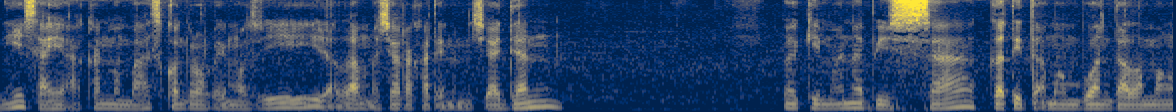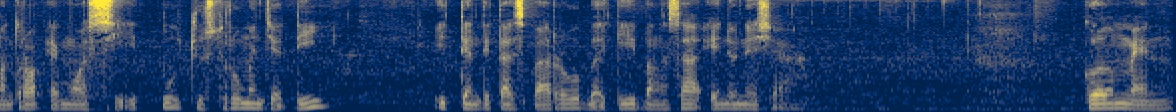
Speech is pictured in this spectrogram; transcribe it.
ini saya akan membahas kontrol emosi dalam masyarakat Indonesia dan bagaimana bisa ketidakmampuan dalam mengontrol emosi itu justru menjadi identitas baru bagi bangsa Indonesia. Goldman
